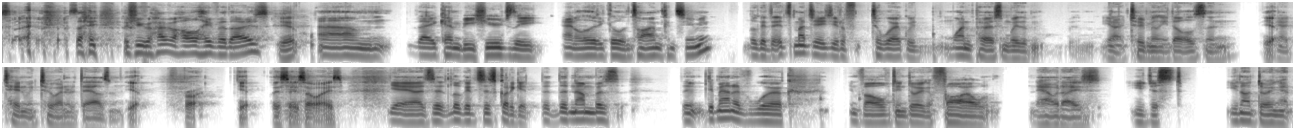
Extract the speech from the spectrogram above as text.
so, so if you have a whole heap of those, yep. um, they can be hugely analytical and time consuming. Look, it's- it's much easier to, to work with one person with, you know, $2 million than Yeah. you know, 10 with 200,000. Yeah, Right. Yep. Less Yeah. SOAs. Yeah, it's, look, it's just got to get the, the numbers, the, the amount of work involved in doing a file nowadays. You just you're not doing it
